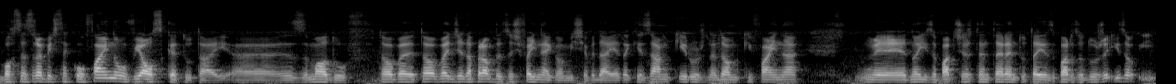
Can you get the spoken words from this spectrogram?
bo chcę zrobić taką fajną wioskę tutaj e, z modów. To, to będzie naprawdę coś fajnego, mi się wydaje. Takie zamki, różne domki fajne. E, no i zobaczcie, że ten teren tutaj jest bardzo duży i, i,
